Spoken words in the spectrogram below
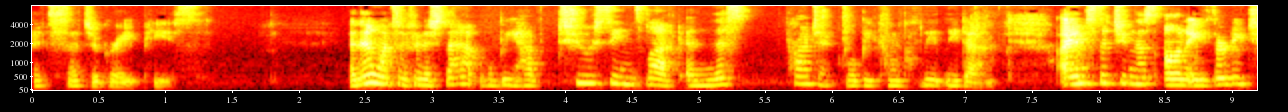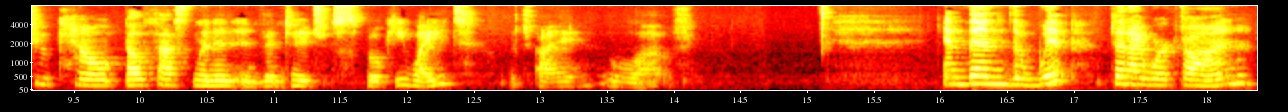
it's such a great piece. And then once I finish that, we'll be have two scenes left and this project will be completely done. I am stitching this on a 32 count Belfast linen in vintage smoky white, which I love. And then the WIP that I worked on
